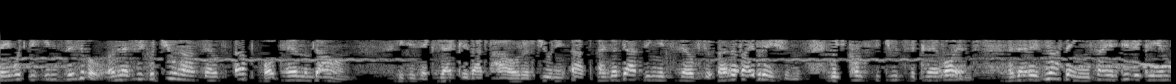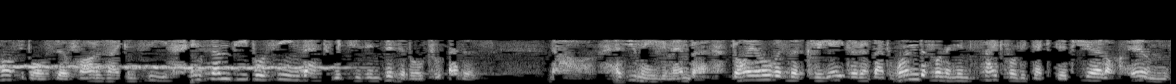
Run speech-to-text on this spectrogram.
they would be invisible unless we could tune ourselves up or turn them down. It is exactly that power of tuning up and adapting itself to other vibrations which constitutes the clairvoyant, and there is nothing scientifically impossible, so far as I can see, in some people seeing that which is invisible to others. Now, as you may remember, Doyle was the creator of that wonderful and insightful detective Sherlock Holmes,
